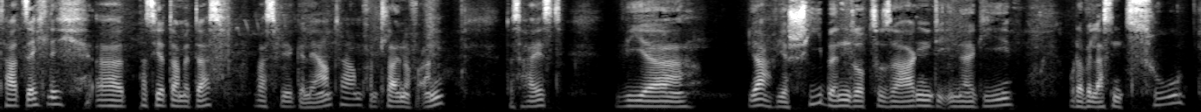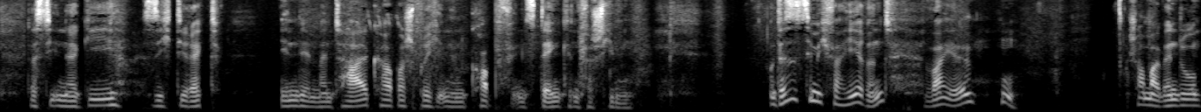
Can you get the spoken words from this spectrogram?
tatsächlich äh, passiert damit das, was wir gelernt haben von klein auf an. Das heißt, wir, ja, wir schieben sozusagen die Energie oder wir lassen zu, dass die Energie sich direkt in den Mentalkörper, sprich in den Kopf, ins Denken verschieben. Und das ist ziemlich verheerend, weil, hm, schau mal, wenn du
